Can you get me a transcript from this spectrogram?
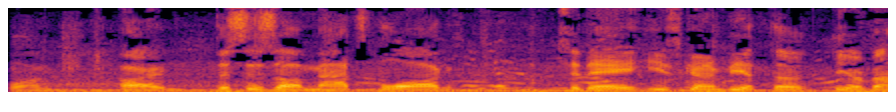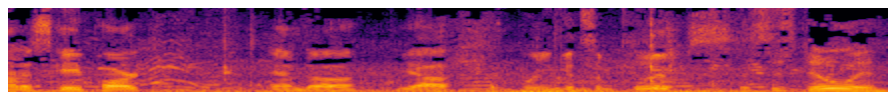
All right, this is uh, Matt's vlog. Today he's gonna be at the the Arvada skate park, and uh, yeah, we're gonna get some clips. This is Dylan.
